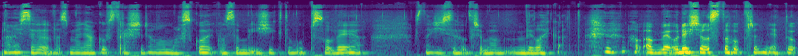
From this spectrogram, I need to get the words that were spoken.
A se vezme nějakou strašidelnou masku a on se blíží k tomu psovi a snaží se ho třeba vylekat, aby odešel z toho předmětu.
